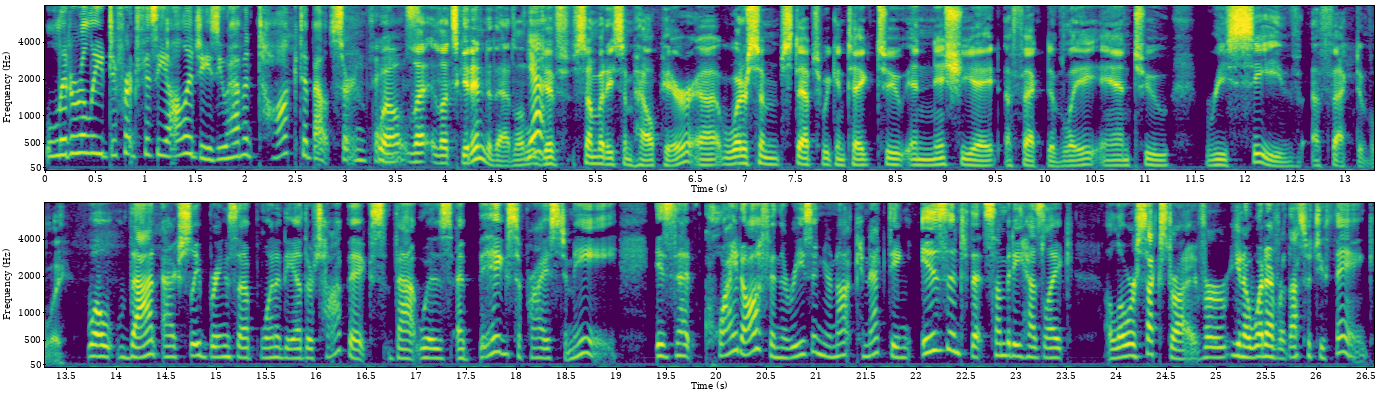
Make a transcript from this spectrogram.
literally different physiologies. You haven't talked about certain things. Well, let, us get into that a little. Yeah. Give somebody some help here. Uh, what are some steps we can take to initiate effectively and to receive effectively? Well, that actually brings up one of the other topics that was a big surprise to me is that quite often the reason you're not connecting isn't that somebody has like a lower sex drive or, you know, whatever. That's what you think.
